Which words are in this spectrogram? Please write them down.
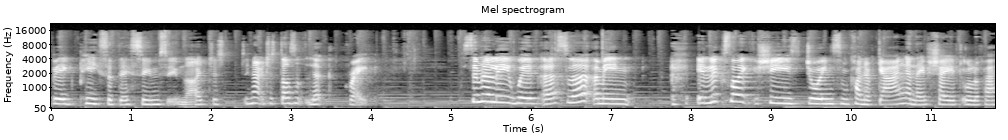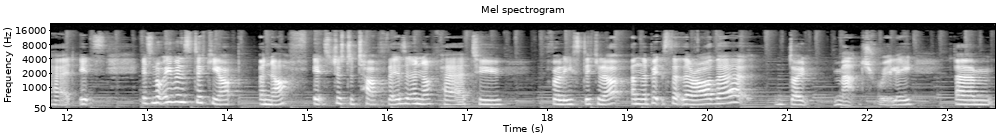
big piece of this Tsum Tsum that I just, you know, it just doesn't look great. Similarly with Ursula, I mean, it looks like she's joined some kind of gang and they've shaved all of her head. It's it's not even sticky up enough. It's just a tuft. There isn't enough hair to fully stick it up. And the bits that there are there don't match really. Um,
